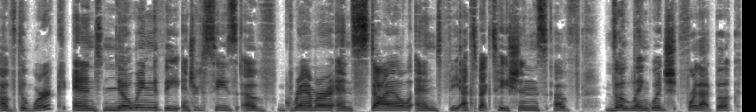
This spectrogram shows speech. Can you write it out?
of the work and knowing the intricacies of grammar and style and the expectations of the language for that book.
